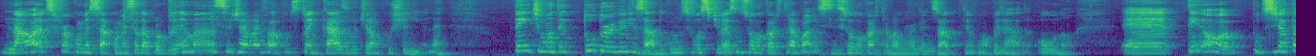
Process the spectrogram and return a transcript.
na hora que você for começar, começar a dar problema, você já vai falar, putz, estou em casa, vou tirar um cochilinho, né? Tente manter tudo organizado, como se você estivesse no seu local de trabalho. Se seu local de trabalho não é organizado, tem alguma coisa errada, ou não. É, tem, ó, putz, você já está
